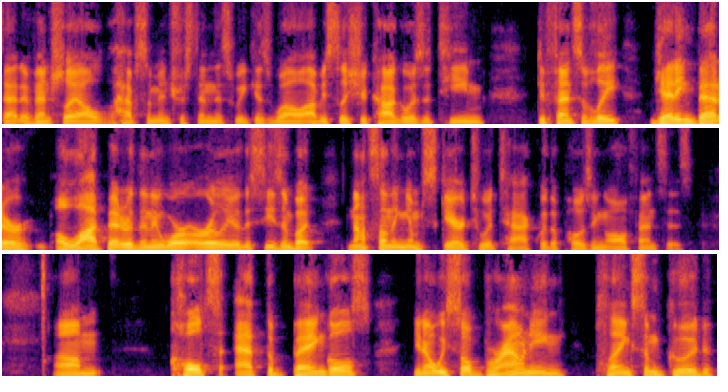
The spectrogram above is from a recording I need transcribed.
that eventually I'll have some interest in this week as well. Obviously, Chicago is a team defensively getting better, a lot better than they were earlier this season, but not something I'm scared to attack with opposing offenses. Um, Colts at the Bengals. You know, we saw Browning playing some good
